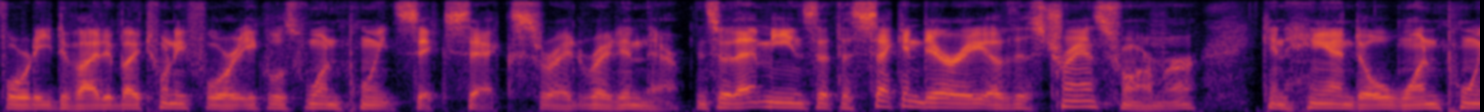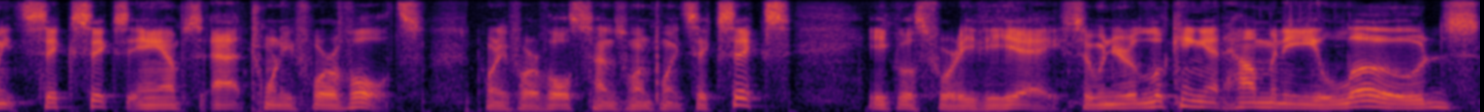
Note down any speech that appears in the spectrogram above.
40 divided by 24 equals 1.66, right, right in there. And so that means that the secondary of this transformer can handle 1.66 amps at 24 volts. 24 volts times 1.66 equals 40 VA. So when you're looking at how many loads,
